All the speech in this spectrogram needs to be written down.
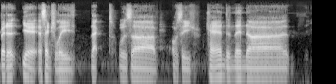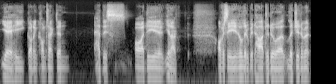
but it, yeah, essentially that was uh, obviously canned, and then uh, yeah, he got in contact and had this idea. You know, obviously a little bit hard to do a legitimate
